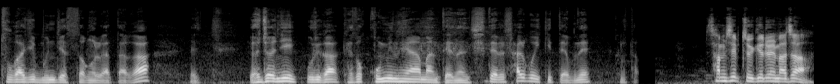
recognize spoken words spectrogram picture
두 가지 문제성을 갖다가 여전히 우리가 계속 고민해야만 되는 시대를 살고 있기 때문에 그렇다. 30주기를 맞아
